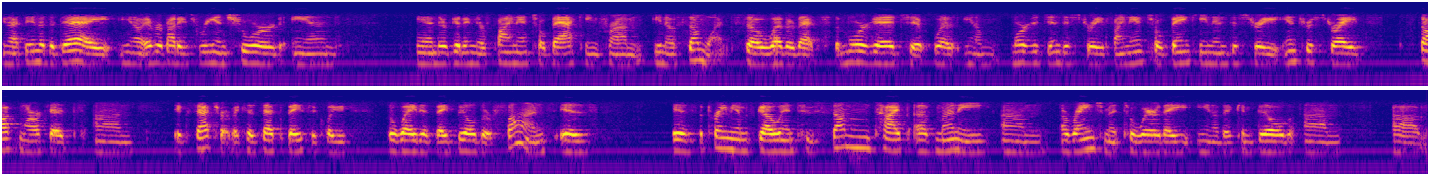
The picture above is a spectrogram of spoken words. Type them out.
you know, at the end of the day, you know, everybody's reinsured and and they're getting their financial backing from you know someone. So whether that's the mortgage, it was you know mortgage industry, financial banking industry, interest rates, stock markets. Um, etc. Because that's basically the way that they build their funds is is the premiums go into some type of money um, arrangement to where they you know they can build um, um,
